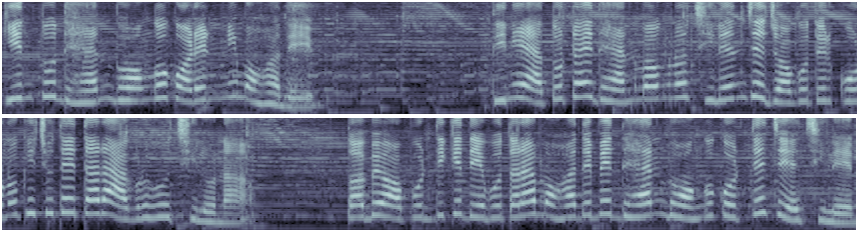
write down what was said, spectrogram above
কিন্তু ধ্যান ভঙ্গ করেননি মহাদেব। তিনি এতটাই ধ্যানমগ্ন ছিলেন যে জগতের কোনো কিছুতেই তার আগ্রহ ছিল না। তবে অপরদিকে দেবতারা মহাদেবের ধ্যান ভঙ্গ করতে চেয়েছিলেন।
